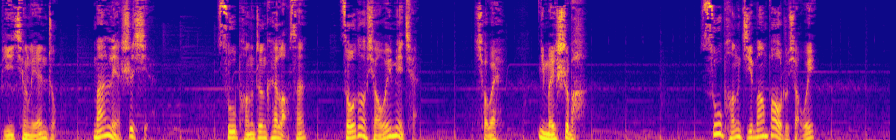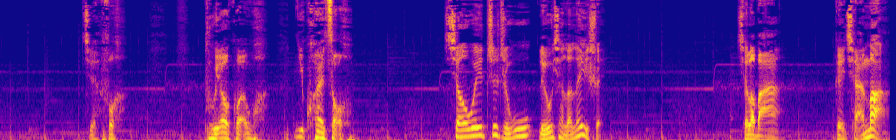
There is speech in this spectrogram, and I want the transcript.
鼻青脸肿，满脸是血。苏鹏睁开老三。走到小薇面前，小薇，你没事吧？苏鹏急忙抱住小薇，姐夫，不要管我，你快走。小薇支支吾吾流下了泪水。齐老板，给钱吧。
